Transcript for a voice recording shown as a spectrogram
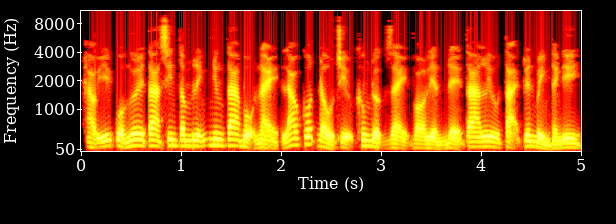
Hảo ý của ngươi ta xin tâm lĩnh nhưng ta bộ này lão cốt đầu chịu không được dạy vò liền để ta lưu tại tuyên bình thành đi.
